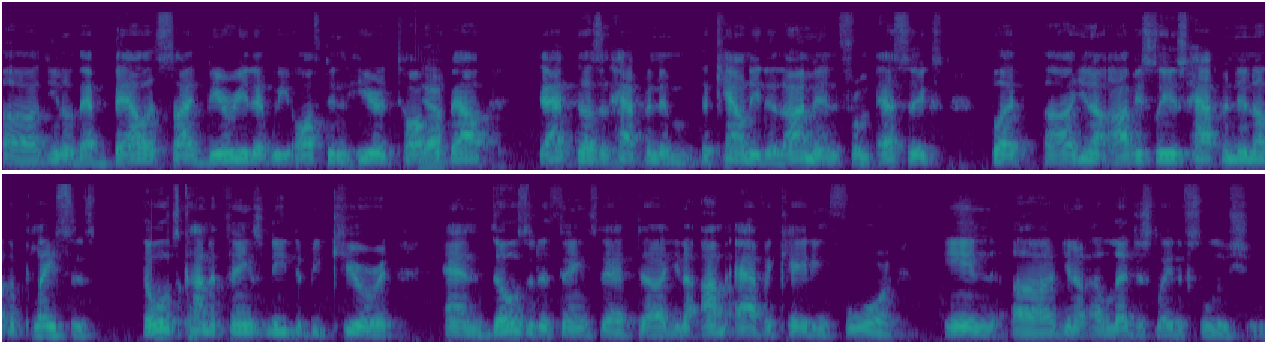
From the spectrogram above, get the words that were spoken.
uh, you know, that ballot Siberia that we often hear talk yeah. about. That doesn't happen in the county that I'm in, from Essex, but uh, you know, obviously, it's happened in other places. Those kind of things need to be cured, and those are the things that uh, you know I'm advocating for in uh, you know a legislative solution.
